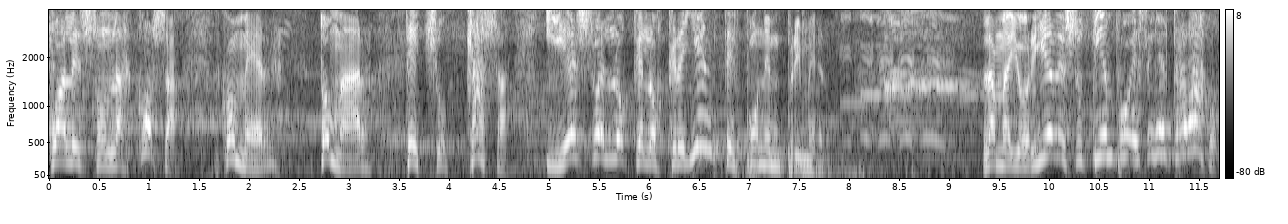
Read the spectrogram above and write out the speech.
¿cuáles son las cosas? Comer, tomar, techo, casa. Y eso es lo que los creyentes ponen primero. La mayoría de su tiempo es en el trabajo.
